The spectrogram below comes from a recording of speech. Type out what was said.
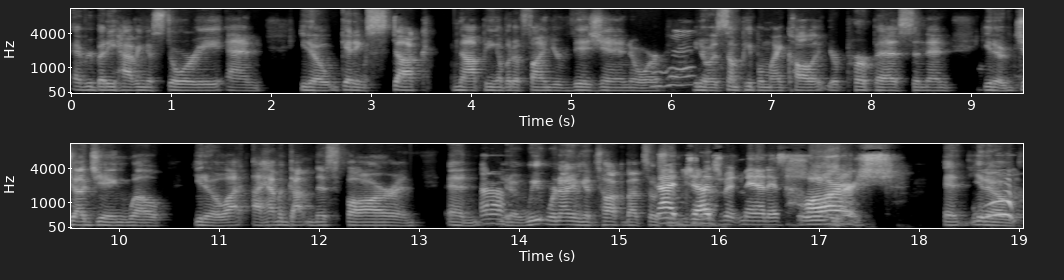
everybody having a story and, you know, getting stuck not being able to find your vision or mm-hmm. you know as some people might call it your purpose and then you know judging well you know i, I haven't gotten this far and and uh, you know we, we're not even going to talk about social that media. judgment man is harsh. And you know Woo.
